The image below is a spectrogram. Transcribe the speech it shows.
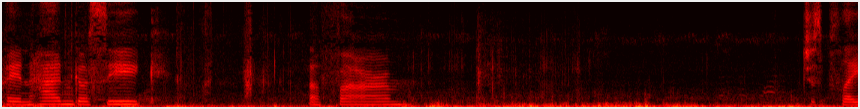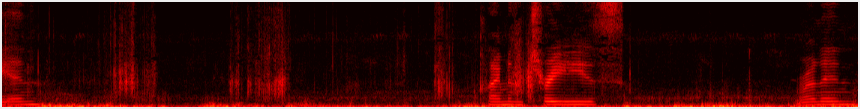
Playing hide and go seek. A farm. Just playing. Climbing trees running,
